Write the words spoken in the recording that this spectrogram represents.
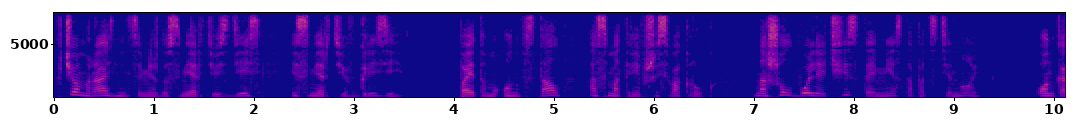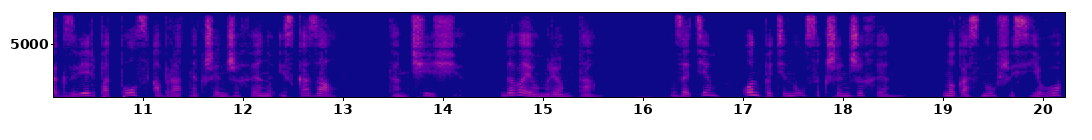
В чем разница между смертью здесь и смертью в грязи? Поэтому он встал, осмотревшись вокруг. Нашел более чистое место под стеной, он, как зверь, подполз обратно к Шенджихену и сказал, «Там чище, давай умрем там». Затем он потянулся к Шенджихену. но, коснувшись его,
